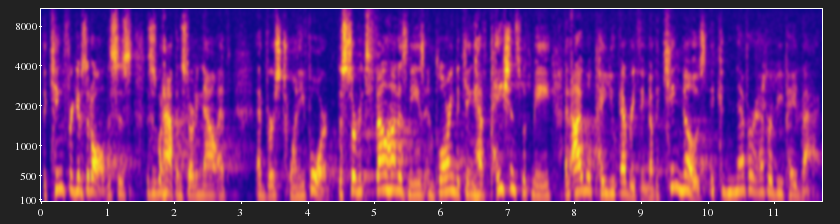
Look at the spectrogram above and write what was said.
The king forgives it all. This is, this is what happens starting now at, at verse 24. The servant fell on his knees, imploring the king, have patience with me, and I will pay you everything. Now the king knows it could never ever be paid back.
